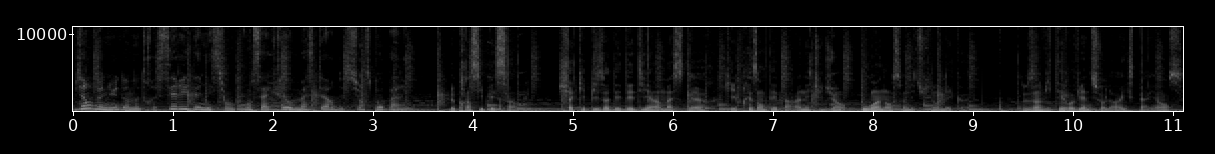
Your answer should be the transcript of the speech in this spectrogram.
Bienvenue dans notre série d'émissions consacrée au Master de Sciences Po Paris. Le principe est simple. Chaque épisode est dédié à un master qui est présenté par un étudiant ou un ancien étudiant de l'école. Nos invités reviennent sur leur expérience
